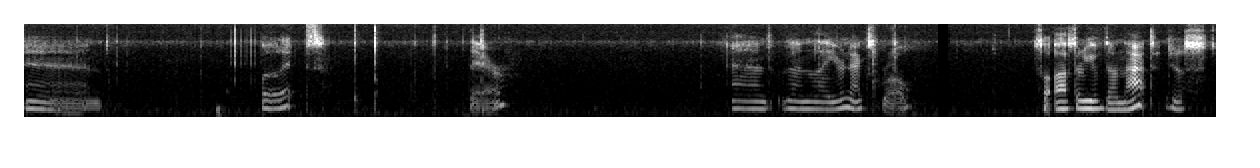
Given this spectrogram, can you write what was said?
and bullet there. And then lay your next row. So after you've done that just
